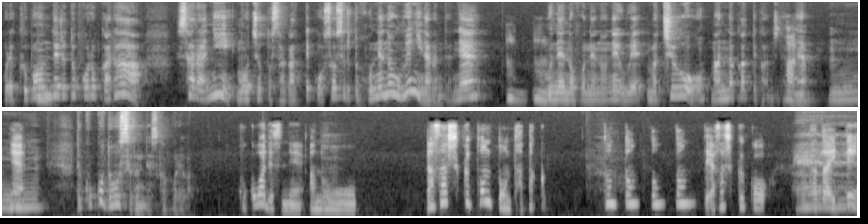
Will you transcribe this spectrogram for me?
これくぼんでるところから、さらにもうちょっと下がってこうそうすると骨の上になるんだね、うんうん、胸の骨のね上、まあ、中央真ん中って感じだね。うーん。ね。でここどうするんですかこれは？ここはですねあのー優しくトントン叩く。トントントントンって優しくこう叩いて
